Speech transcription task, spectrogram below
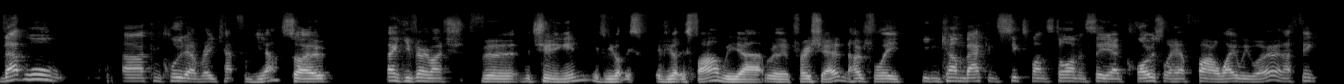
that will uh, conclude our recap from here. So thank you very much for, for tuning in. If you got this, if you got this far, we uh, really appreciate it, and hopefully you can come back in six months' time and see how close or how far away we were. And I think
